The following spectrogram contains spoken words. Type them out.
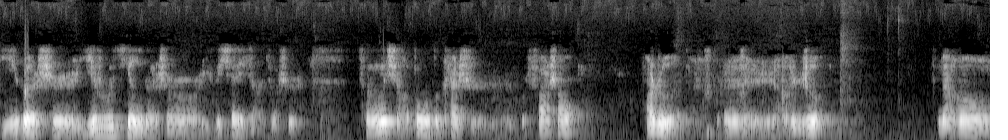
一个是一入静的时候，一个现象就是从小肚子开始发烧、发热，呃，很热。然后，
